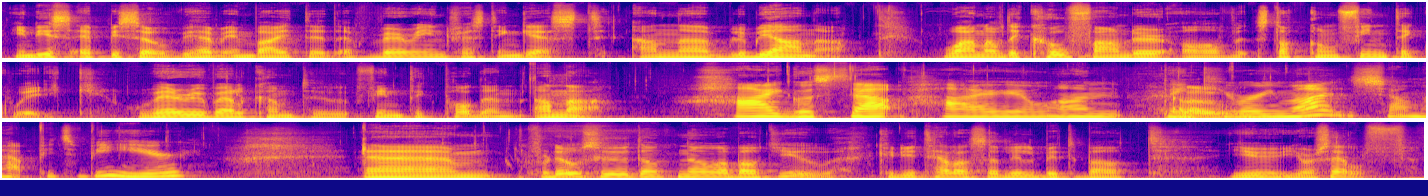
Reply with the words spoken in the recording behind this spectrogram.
In this episode, we have invited a very interesting guest, Anna Blubliana, one of the co-founder of Stockholm FinTech Week. Very welcome to FinTech Podden, Anna. Hi, Gustav. Hi, Johan. Thank Hello. you very much. I'm happy to be here. Um, for those who don't know about you, could you tell us a little bit about you yourself?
